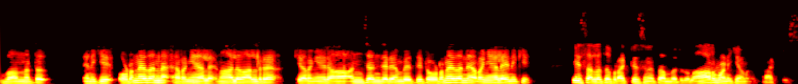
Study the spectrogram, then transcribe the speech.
വന്നിട്ട് എനിക്ക് ഉടനെ തന്നെ ഇറങ്ങിയാലേ നാല് നാലര ഇറങ്ങി ഒരു അഞ്ചഞ്ചര ആകുമ്പോൾ എത്തിയിട്ട് ഉടനെ തന്നെ ഇറങ്ങിയാലേ എനിക്ക് ഈ സ്ഥലത്ത് പ്രാക്ടീസിന് എത്താൻ പറ്റത്തുള്ളൂ. ആറ് മണിക്കാണ് പ്രാക്ടീസ്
